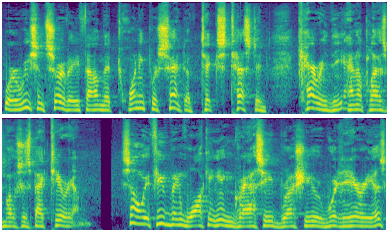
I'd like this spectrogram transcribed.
where a recent survey found that 20% of ticks tested carried the anaplasmosis bacterium. So if you've been walking in grassy, brushy, or wooded areas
